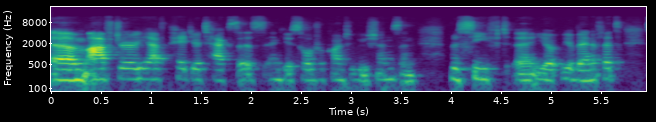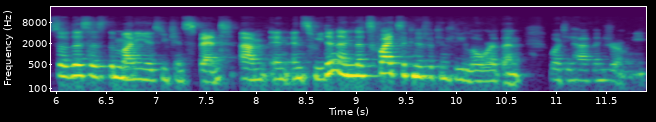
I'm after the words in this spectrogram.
um, after you have paid your taxes and your social contributions and received uh, your, your benefits. So this is the money that you can spend um, in, in Sweden, and it's quite significantly lower than what you have in Germany.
